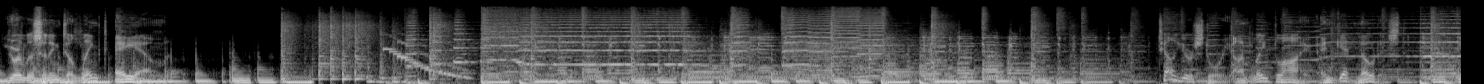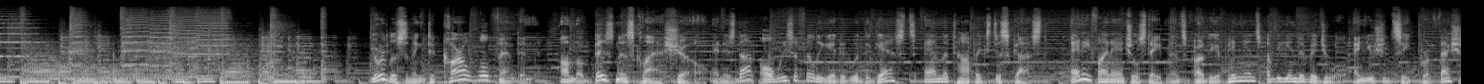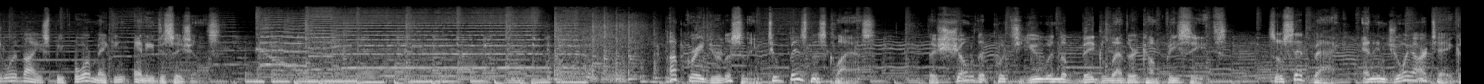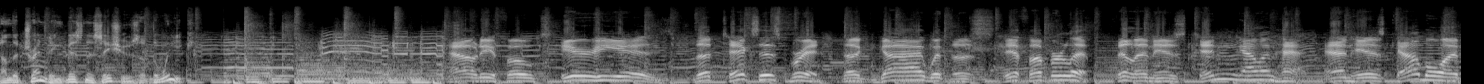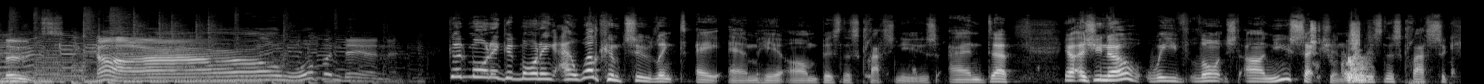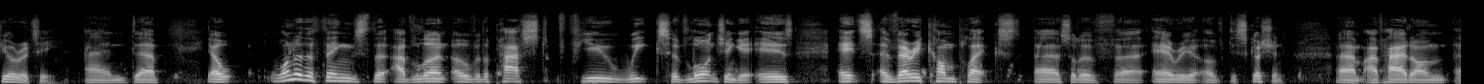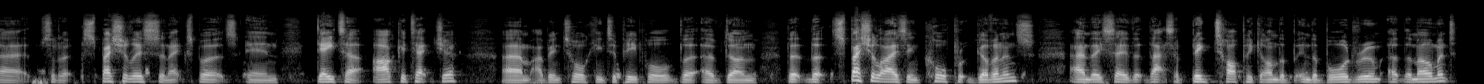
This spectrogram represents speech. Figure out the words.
You're listening to Linked AM. Tell your story on Linked Live and get noticed. You're listening to Carl Wolfenden on the Business Class Show and is not always affiliated with the guests and the topics discussed. Any financial statements are the opinions of the individual, and you should seek professional advice before making any decisions. Upgrade your listening to Business Class, the show that puts you in the big leather comfy seats. So sit back and enjoy our take on the trending business issues of the week. Howdy, folks. Here he is, the Texas Brit, the guy with the stiff upper lip, filling his 10 gallon hat and his cowboy boots. Carl Wolfenden. Good morning, good morning, and welcome to Linked AM here on Business Class News. And uh, you know, as you know, we've launched our new section, Business Class Security, and uh, you know one of the things that I've learned over the past few weeks of launching it is it's a very complex uh, sort of uh, area of discussion. Um, I've had on uh, sort of specialists and experts in data architecture. Um, I've been talking to people that have done that that specialize in corporate governance, and they say that that's a big topic on the in the boardroom at the moment.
